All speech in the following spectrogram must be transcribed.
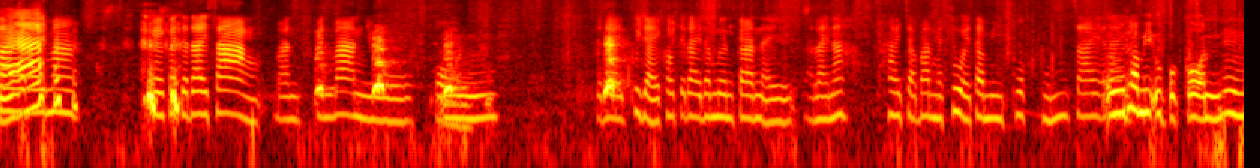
ทรายอะไรมาแกก็จะได้สร้างบ้านเป็นบ้านอยู่ก่ออืนมจะได้ผู้ใหญ่เขาจะได้ดำเนินการในอะไรนะ ให้ชาวบ้านมาช่วย ถ้ามีพวกขุนทรายอะไรเออถ้ามีอุปกรณ์ เออ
